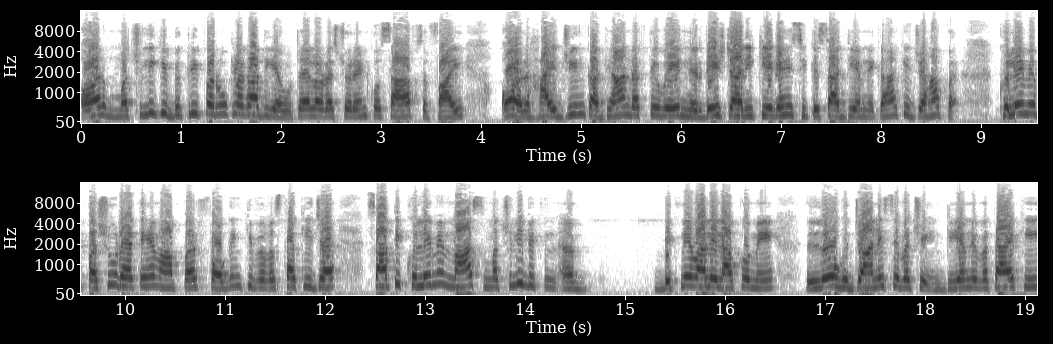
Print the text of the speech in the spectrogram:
और मछली की बिक्री पर रोक लगा दी है। होटल और रेस्टोरेंट को साफ़ सफ़ाई और हाइजीन का ध्यान रखते हुए निर्देश जारी किए गए इसी के साथ डीएम ने कहा कि जहाँ पर खुले में पशु रहते हैं, वहाँ पर फॉगिंग की व्यवस्था की जाए। साथ ही खुले में मांस, मछली बिकने वाले इलाकों में लोग जाने से बचें। डीएम ने बताया कि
